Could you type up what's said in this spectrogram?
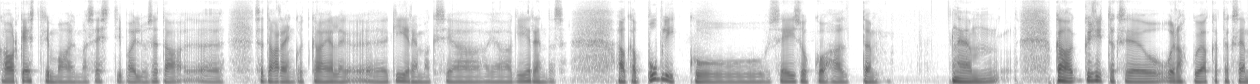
ka orkestrimaailmas hästi palju seda seda arengut ka jälle äh, kiiremaks ja, ja kiirendas. aga publiku seisukohalt ähm, ka küsitakse ju, või noh, kui hakatakse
